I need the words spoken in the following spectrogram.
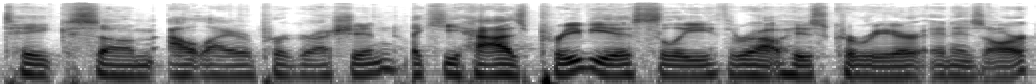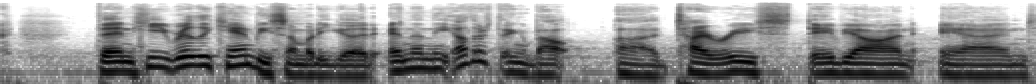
take some outlier progression, like he has previously throughout his career and his arc, then he really can be somebody good. And then the other thing about uh, Tyrese, Davion, and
